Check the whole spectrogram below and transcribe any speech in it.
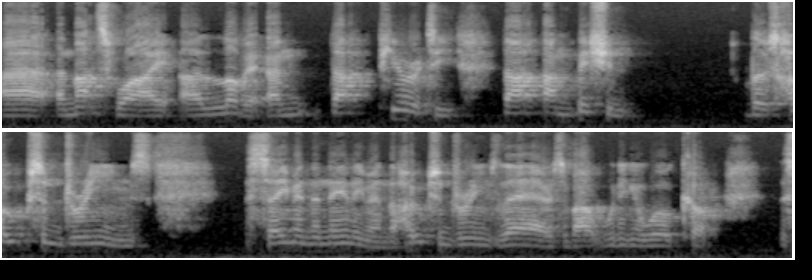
uh, and that's why I love it. And that purity, that ambition those hopes and dreams. Same in the Nearly Men. The hopes and dreams there is about winning a World Cup. The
